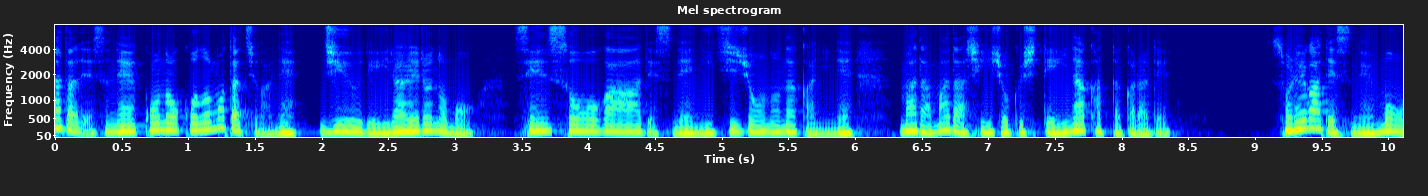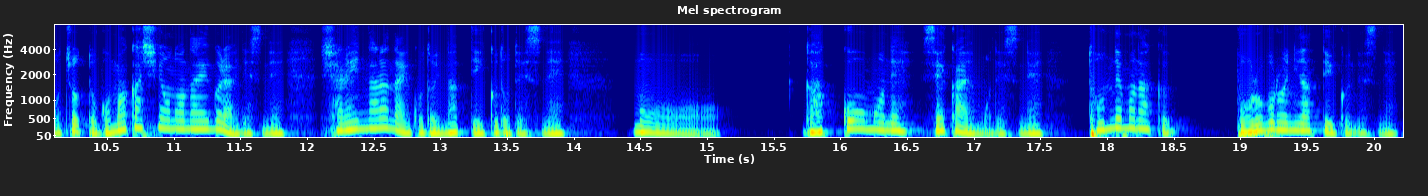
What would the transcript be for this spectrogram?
ただですね、この子供たちがね、自由でいられるのも戦争がですね、日常の中にね、まだまだ侵食していなかったからで、それがですね、もうちょっとごまかしようのないぐらいですね、シャレにならないことになっていくとですね、もう、学校もね、世界もですね、とんでもなくボロボロになっていくんですね。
